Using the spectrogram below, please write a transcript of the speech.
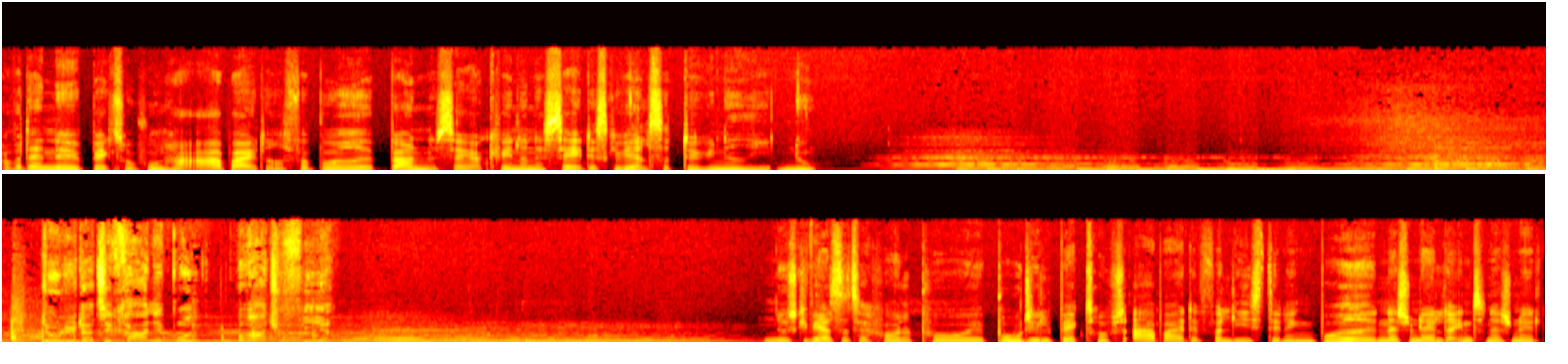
Og hvordan øh, Bæktrup hun har arbejdet for både børnenes sag og kvindernes sag, det skal vi altså dykke ned i nu. Du lytter til Kranjebrud på Radio 4. Nu skal vi altså tage hul på øh, Bodil Bæktrups arbejde for ligestillingen, både nationalt og internationalt,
